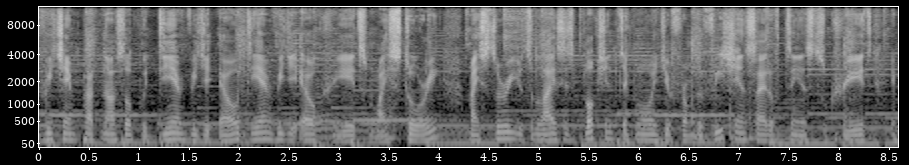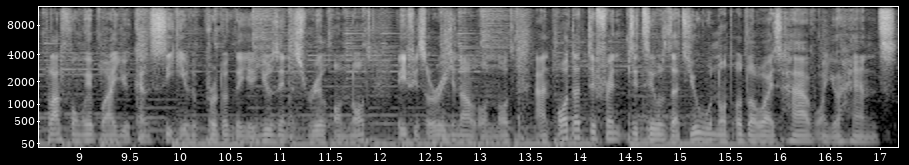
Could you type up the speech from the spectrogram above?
VeChain partners up with DNVGL. DNVGL creates My Story. My Story utilizes blockchain technology from the VeChain side of things to create a platform whereby you can see if the product that you're using is real or not, if it's original or not, and other different details that you will not otherwise have on your hands.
